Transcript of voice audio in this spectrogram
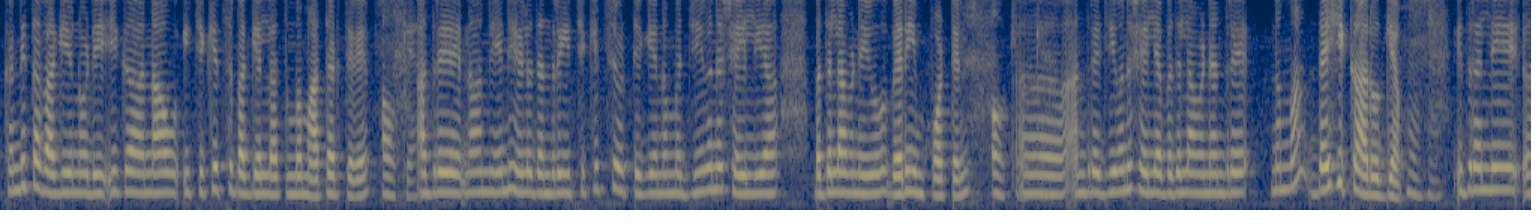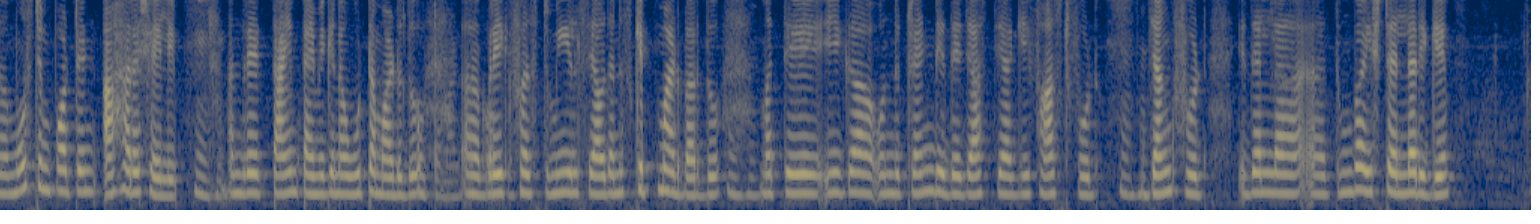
ಖಂಡಿತವಾಗಿಯೂ ನೋಡಿ ಈಗ ನಾವು ಈ ಚಿಕಿತ್ಸೆ ಬಗ್ಗೆ ಎಲ್ಲ ತುಂಬ ಮಾತಾಡ್ತೇವೆ. ಆದರೆ ನಾನು ಏನು ಹೇಳೋದಂದ್ರೆ ಈ ಚಿಕಿತ್ಸೆಯೊಟ್ಟಿಗೆ ನಮ್ಮ ಜೀವನ ಶೈಲಿಯ ಬದಲಾವಣೆಯು ವೆರಿ ಇಂಪಾರ್ಟೆಂಟ್ ಅಂದರೆ ಜೀವನ ಶೈಲಿಯ ಬದಲಾವಣೆ ಅಂದರೆ ನಮ್ಮ ದೈಹಿಕ ಆರೋಗ್ಯ. ಇದರಲ್ಲಿ ಮೋಸ್ಟ್ ಇಂಪಾರ್ಟೆಂಟ್ ಆಹಾರ ಶೈಲಿ. ಅಂದರೆ ಟೈಮ್ ಟೈಮಿಗೆ ನಾವು ಊಟ ಮಾಡೋದು ಬ್ರೇಕ್ಫಾಸ್ಟ್ ಮೀಲ್ಸ್ ಯಾವುದನ್ನು ಸ್ಕಿಪ್ ಮಾಡಬಾರ್ದು. ಮತ್ತು ಈಗ ಒಂದು ಟ್ರೆಂಡ್ ಇದೆ ಜಾಸ್ತಿಯಾಗಿ ಫಾಸ್ಟ್ ಫುಡ್ ಜಂಕ್ ಫುಡ್ ಇದೆಲ್ಲ ತುಂಬ ಇಷ್ಟ ಎಲ್ಲರಿಗೆ.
